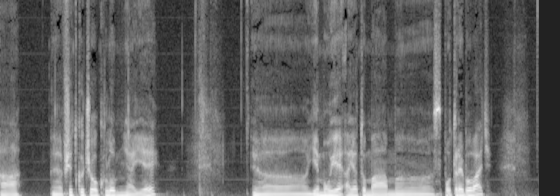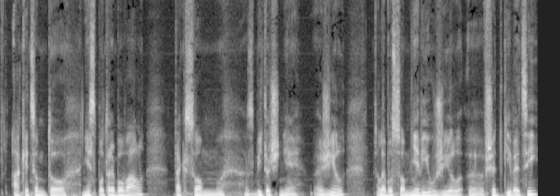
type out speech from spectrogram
a všetko, čo okolo mňa je, je moje a ja to mám spotrebovať a keď som to nespotreboval, tak som zbytočne žil, lebo som nevyužil e, všetky veci, e,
